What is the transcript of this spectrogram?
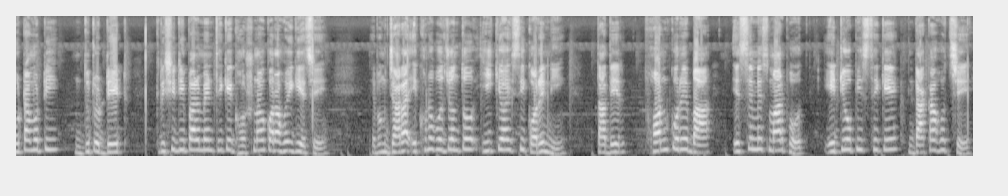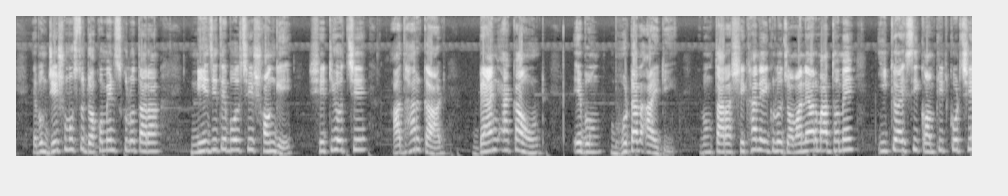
মোটামুটি দুটো ডেট কৃষি ডিপার্টমেন্ট থেকে ঘোষণাও করা হয়ে গিয়েছে এবং যারা পর্যন্ত ই কেওয়াইসি করেননি, তাদের ফোন করে বা এস এম এস মারফত এটি অফিস থেকে ডাকা হচ্ছে এবং যে সমস্ত ডকুমেন্টসগুলো তারা নিয়ে যেতে বলছে সঙ্গে, সেটি হচ্ছে আধার কার্ড ব্যাঙ্ক অ্যাকাউন্ট এবং ভোটার আইডি। এবং তারা সেখানে এগুলো জমা নেওয়ার মাধ্যমে ইকেআইসি কমপ্লিট করছে।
